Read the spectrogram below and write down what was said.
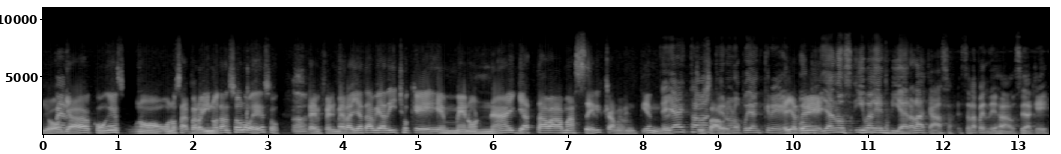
Yo Pero- ya con eso, uno, uno sabe, pero y no tan solo eso. Ah. La enfermera ya te había dicho que en menos nada ya estaba más cerca, ¿me entiendes? Ellas estaban que no lo podían creer Ella porque tenía- ellas nos iban a enviar a la casa. Esa es la pendejada. O sea que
